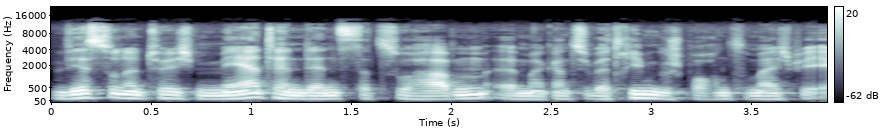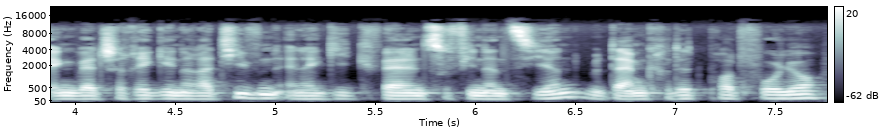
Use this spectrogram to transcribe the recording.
wirst du natürlich mehr Tendenz dazu haben, äh, mal ganz übertrieben gesprochen zum Beispiel, irgendwelche regenerativen Energiequellen zu finanzieren mit deinem Kreditportfolio,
